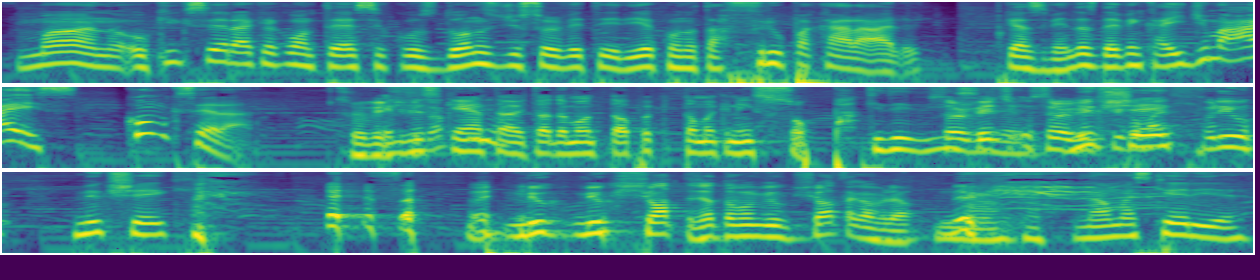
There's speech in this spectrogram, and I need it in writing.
Mano, o que, que será que acontece com os donos de sorveteria quando tá frio pra caralho? Porque as vendas devem cair demais. Como que será? Sorvete Eles esquentam e todo mundo topa que toma que nem sopa. Que delícia. Sorvete, velho. o sorvete fica mais milkshake, frio. milkshake. Milk, milkshot, já tomou milkshot, Gabriel? Não, não, mas queria.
